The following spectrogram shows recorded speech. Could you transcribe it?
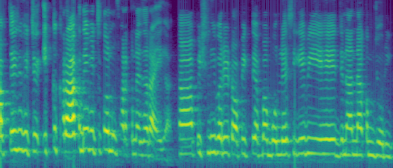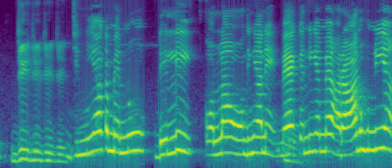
ਹਫ਼ਤੇ ਦੇ ਵਿੱਚ ਇੱਕ ਖੁਰਾਕ ਦੇ ਵਿੱਚ ਤੁਹਾਨੂੰ ਫ਼ਰਕ ਨਜ਼ਰ ਆਏਗਾ। ਤਾਂ ਪਿਛਲੀ ਵਾਰੀ ਟੌਪਿਕ ਤੇ ਆਪਾਂ ਬੋਲੇ ਸੀਗੇ ਵੀ ਇਹ ਜਨਾਨਾ ਕਮਜ਼ੋਰੀ। ਜੀ ਜੀ ਜੀ ਜੀ। ਜਿੰਨੀਆਂ ਕਿ ਮੈਨੂੰ ਡੇਲੀ ਕਾਲਾਂ ਆਉਂਦੀਆਂ ਨੇ ਮੈਂ ਕਹਿੰਨੀ ਆ ਮੈਂ ਹੈਰਾਨ ਹੁੰਨੀ ਆ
